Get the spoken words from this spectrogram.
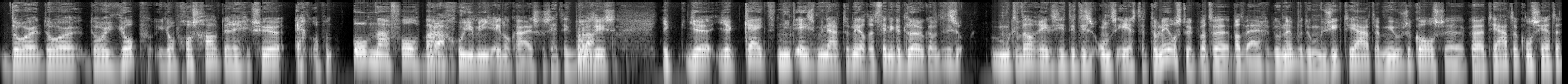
door, door, door Job, Job Goschalk, de regisseur... echt op een onnavolgbare goede manier in elkaar is gezet. Ik bedoel, is, je, je, je kijkt niet eens meer naar het toneel. Dat vind ik het leuke, want het is we moeten wel realiseren, dit is ons eerste toneelstuk wat we, wat we eigenlijk doen. We doen muziektheater, musicals, uh, theaterconcerten.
